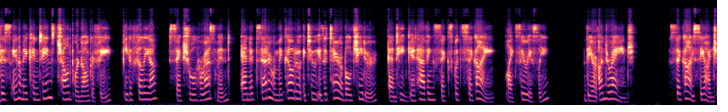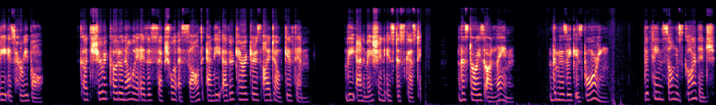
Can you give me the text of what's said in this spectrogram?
This anime contains child pornography, pedophilia, sexual harassment, and etc. Makoto Ito is a terrible cheater, and he'd get having sex with Sekai. Like seriously? They are underage. Sekai Saionji is horrible. Katsura Kotonoha is a sexual assault and the other characters I don't give them. The animation is disgusting. The stories are lame. The music is boring. The theme song is garbage.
